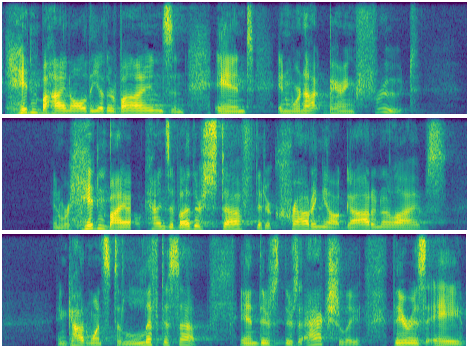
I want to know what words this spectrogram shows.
hidden behind all the other vines, and, and, and we're not bearing fruit. And we're hidden by all kinds of other stuff that are crowding out God in our lives. And God wants to lift us up. And there's, there's actually, there is a,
